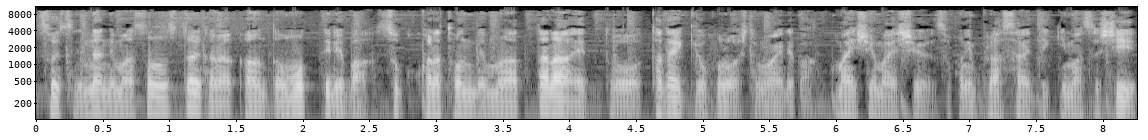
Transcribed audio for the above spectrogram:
そうですね。なんでまあ、そのどれかのアカウントを持ってれば、そこから飛んでもらったら、えっと、ただゆきをフォローしてもらえれば、毎週毎週そこにプラスされていきますし、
